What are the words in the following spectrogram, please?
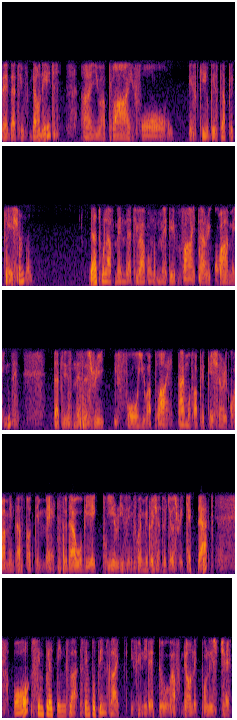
said that you've done it and you apply for a skill-based application, that will have meant that you haven't met a vital requirement that is necessary before you apply. Time of application requirement has not been met. So that will be a key reason for immigration to just reject that or simply things like simple things like if you needed to have done a police check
